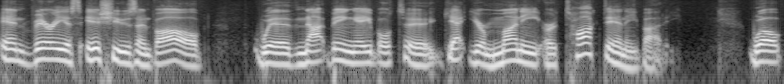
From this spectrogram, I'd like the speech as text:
and various issues involved with not being able to get your money or talk to anybody. Well,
